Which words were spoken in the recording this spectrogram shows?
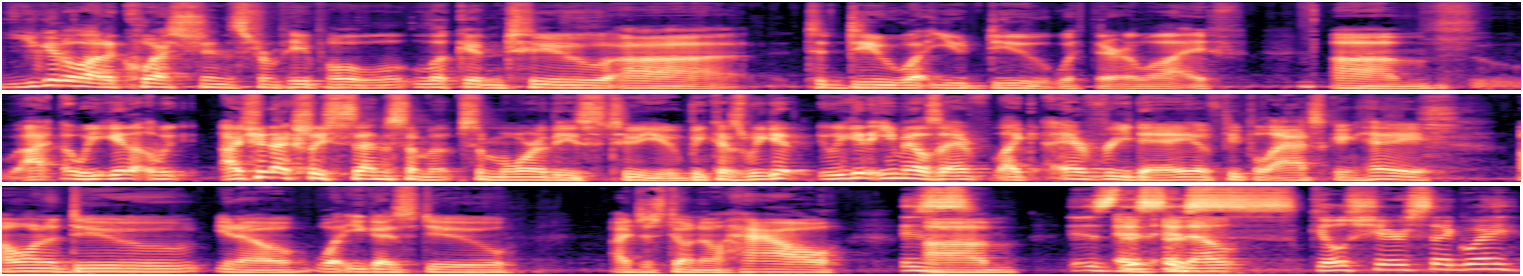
you get a lot of questions from people looking to uh, to do what you do with their life. Um, I, we get. We, I should actually send some some more of these to you because we get we get emails ev- like every day of people asking, "Hey, I want to do you know what you guys do. I just don't know how." is um, is and- this and a I'll- Skillshare segue?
